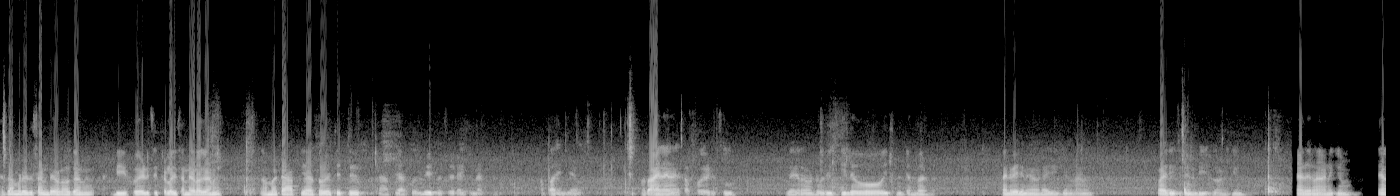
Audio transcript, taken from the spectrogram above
ഇത് നമ്മുടെ ഒരു സൺഡേ വ്ളോഗാണ് ബീഫ് മേടിച്ചിട്ടുള്ള ഒരു സൺഡേ വ്ളോഗാണ് നമ്മൾ ടാപ്പിയാക്കോ വെച്ചിട്ട് ടാപ്പിയാക്കോ ബീഫ് വെച്ച് ഒരു ഐറ്റം ഉണ്ടാക്കി അപ്പം അതിന്റെ അതായത് ഞാൻ കപ്പ മേടിച്ചു. വേറെ കൊണ്ട് ഒരു കിലോ ഇരുന്നൂറ്റമ്പത് ഉണ്ട് അതിന്റെ വലിയ ഇരിക്കുന്നതാണ് വരിച്ചിട്ട് ബീഫ് കാണിക്കും അത് കാണിക്കും ഞാൻ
